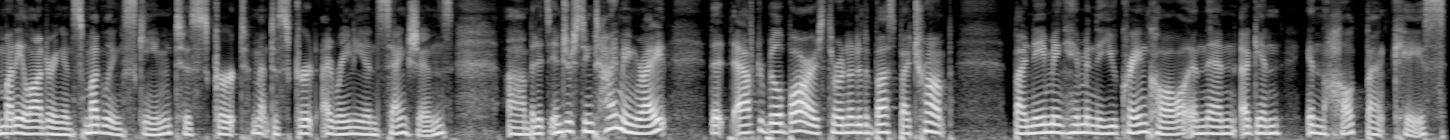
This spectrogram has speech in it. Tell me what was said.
money laundering and smuggling scheme to skirt meant to skirt Iranian sanctions. Um, but it's interesting timing, right? That after Bill Barr is thrown under the bus by Trump by naming him in the Ukraine call, and then again in the Halkbank case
